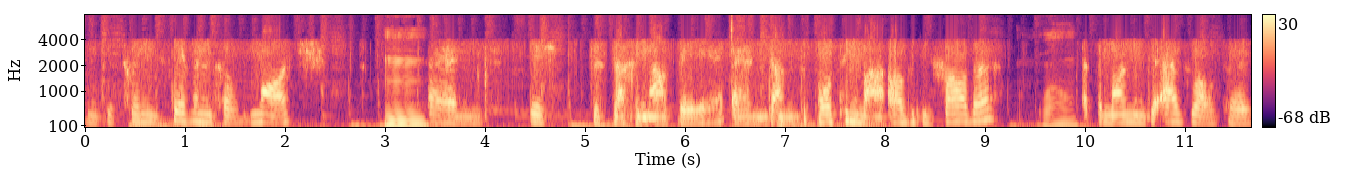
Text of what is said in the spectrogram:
since the 27th of March. Hmm. And there's just nothing out there. And I'm supporting my elderly father Wow. at the moment as well. So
